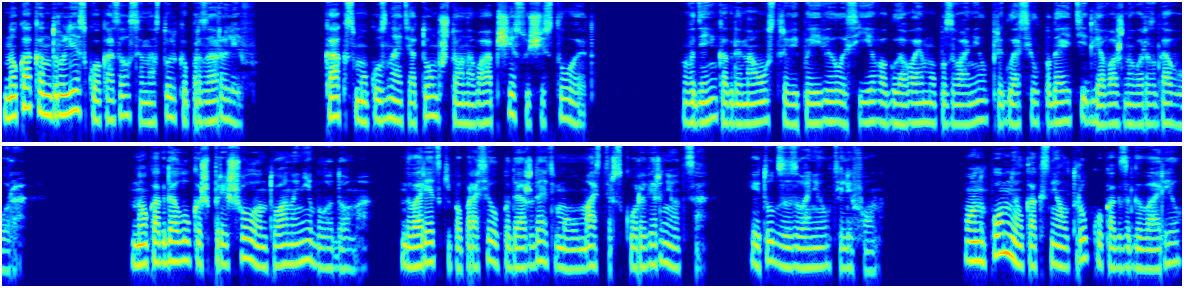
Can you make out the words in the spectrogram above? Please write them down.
Но как Андрулеску оказался настолько прозорлив? Как смог узнать о том, что она вообще существует? В день, когда на острове появилась Ева, глава ему позвонил, пригласил подойти для важного разговора. Но когда Лукаш пришел, Антуана не было дома. Дворецкий попросил подождать, мол, мастер скоро вернется. И тут зазвонил телефон. Он помнил, как снял трубку, как заговорил.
